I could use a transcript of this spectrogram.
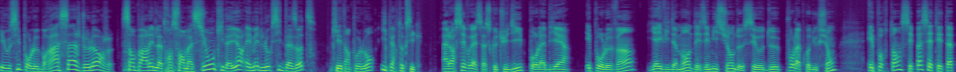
et aussi pour le brassage de l'orge, sans parler de la transformation, qui d'ailleurs émet de l'oxyde d'azote, qui est un polluant hyper toxique. Alors c'est vrai, ça, ce que tu dis, pour la bière et pour le vin, il y a évidemment des émissions de CO2 pour la production, et pourtant, c'est pas cette étape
